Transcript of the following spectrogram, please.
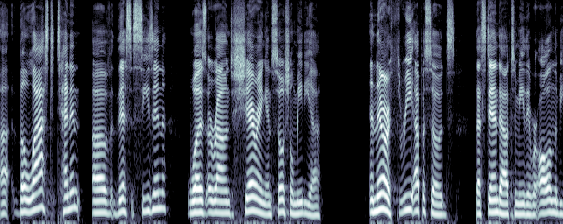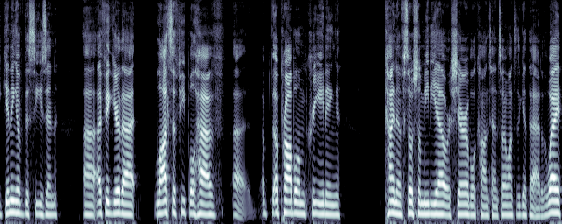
Uh, the last tenant of this season was around sharing and social media. And there are three episodes that stand out to me. They were all in the beginning of the season. Uh, I figure that lots of people have uh, a, a problem creating kind of social media or shareable content. So I wanted to get that out of the way.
